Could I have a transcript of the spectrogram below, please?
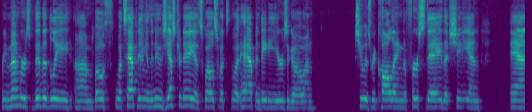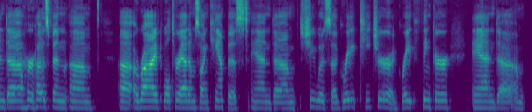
Remembers vividly um, both what's happening in the news yesterday as well as what's what happened 80 years ago. And she was recalling the first day that she and and uh, her husband. Um, uh, arrived, Walter Adams, on campus. And um, she was a great teacher, a great thinker. And um,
